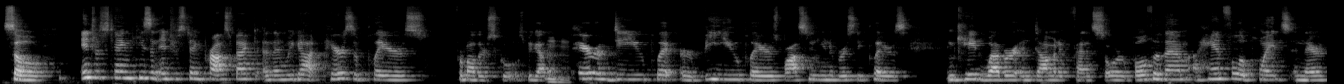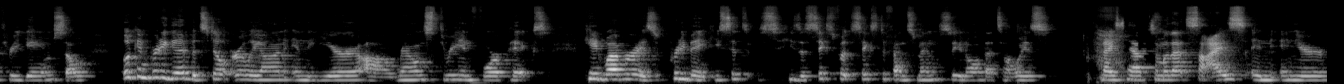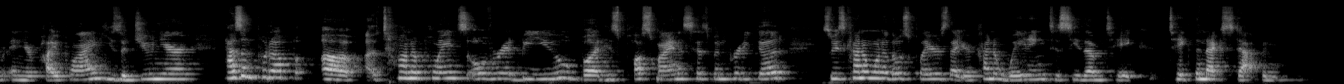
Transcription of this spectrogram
So interesting. He's an interesting prospect. And then we got pairs of players from other schools. We got mm-hmm. a pair of DU play or BU players, Boston University players and Cade Webber and Domenick Fensore. Both of them a handful of points in their three games. So looking pretty good, but still early on in the year. Uh, rounds three and four picks. Cade Webber is pretty big. He sits. He's a six foot six defenseman, so you know that's always nice to have some of that size in in your in your pipeline. He's a junior. Hasn't put up a, a ton of points over at BU, but his plus minus has been pretty good. So he's kind of one of those players that you're kind of waiting to see them take take the next step and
